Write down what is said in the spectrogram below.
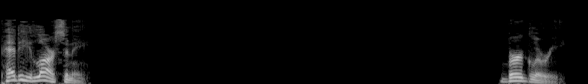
Petty larceny. Burglary.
